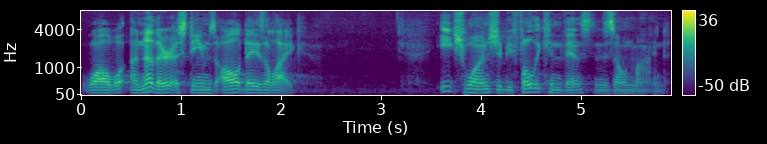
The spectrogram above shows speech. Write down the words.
while another esteems all days alike. Each one should be fully convinced in his own mind.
